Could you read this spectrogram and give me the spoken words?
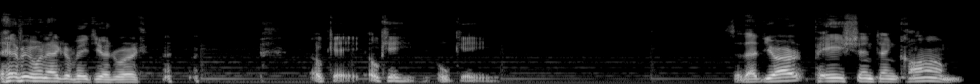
Everyone aggravate you at work okay, okay, okay. So that you are patient and calm.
